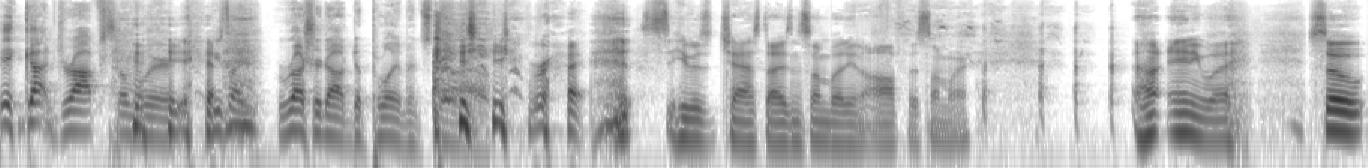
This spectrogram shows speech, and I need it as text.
it got dropped somewhere. He's like, rush it out deployment style. right. He was chastising somebody in the office somewhere. Uh, anyway, so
